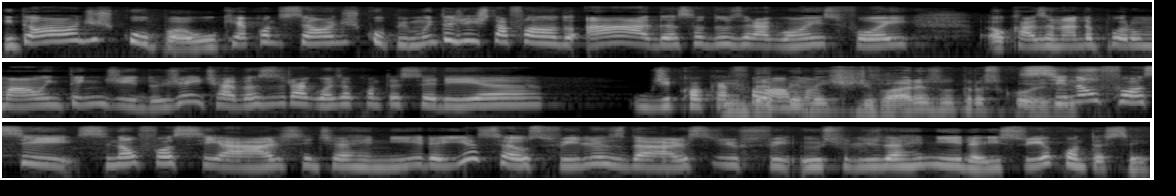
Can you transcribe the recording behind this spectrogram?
Então é uma desculpa, o que aconteceu é uma desculpa. E muita gente está falando, ah, a Dança dos Dragões foi ocasionada por um mal entendido. Gente, a Dança dos Dragões aconteceria de qualquer Independente forma. Independente de várias outras coisas. Se não fosse, se não fosse a Alicent e a Renira, ia ser os filhos da Alicent e os, fi os filhos da Renira. Isso ia acontecer.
